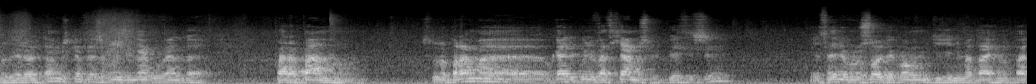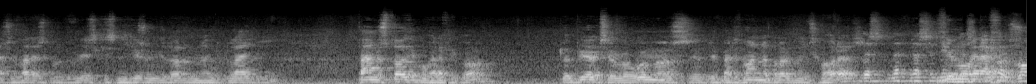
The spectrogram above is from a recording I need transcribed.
προτεραιότητά μας και αν θες να πούμε και μια κουβέντα παραπάνω στο το πράγμα, κάτι που είναι βαθιά μας πεποίθηση, ε, Θα είναι γνωστό ότι ακόμα και γεννηματά έχουμε πάρει σοβαρές πρωτοβουλίες και συνεχίζουμε και τώρα με ένα διπλάκι πάνω στο δημογραφικό, το οποίο αξιολογούμε ως το υπαριθμό ένα πρόβλημα της χώρας. Να, σ- να, να σε λίγο Δημογραφικό,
